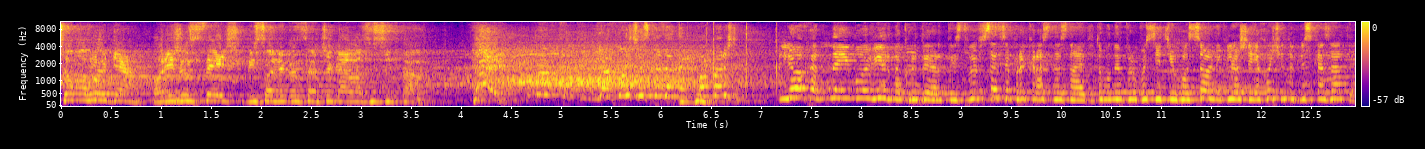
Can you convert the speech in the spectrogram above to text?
7 грудня Origin Stage, мій сольний концерт чекає вас усіх там. Гей! Я хочу сказати, по-перше, Льоха неймовірно крутий артист. Ви все це прекрасно знаєте, тому не пропустіть його сольник. Льоша, я хочу тобі сказати.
